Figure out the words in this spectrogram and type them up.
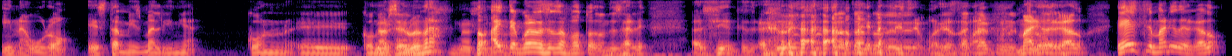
inauguró esta misma línea con, eh, con Marcelo, Marcelo Ebrard. ¿No? Ahí te acuerdas de esa foto donde sale así que, tratando de, de con el Mario Delgado. Este Mario Delgado,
